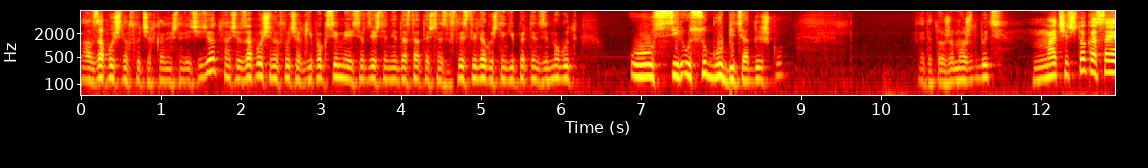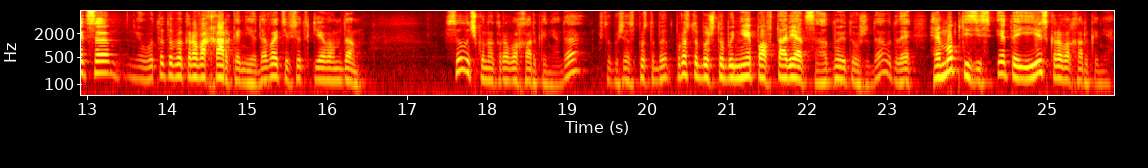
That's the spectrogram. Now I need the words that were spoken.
а в запущенных случаях, конечно, речь идет. Значит, в запущенных случаях гипоксимия и сердечная недостаточность вследствие легочной гипертензии могут усили, усугубить одышку. Это тоже может быть. Значит, что касается вот этого кровохаркания, давайте все-таки я вам дам ссылочку на кровохарканье, да, чтобы сейчас просто бы, просто бы, чтобы не повторяться одно и то же, да, вот это хемоптизис, это и есть кровохарканье.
